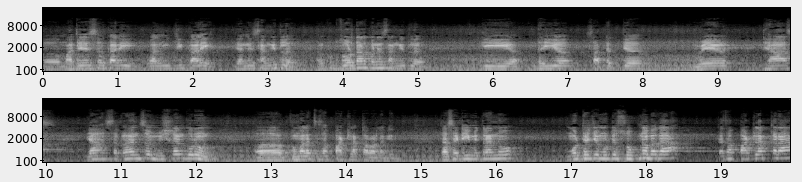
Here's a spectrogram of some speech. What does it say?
माझे सहकारी वाल्मिकजी काळे यांनी सांगितलं आणि खूप जोरदारपणे सांगितलं की ध्येय सातत्य वेळ ध्यास या सगळ्यांचं मिश्रण करून तुम्हाला त्याचा पाठलाग करावा लागेल. त्यासाठी मित्रांनो मोठ्याचे मोठे स्वप्न बघा त्याचा पाठलाग करा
